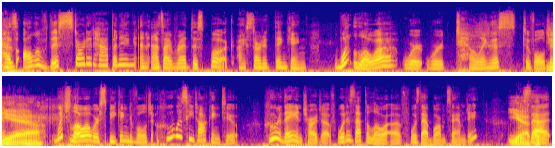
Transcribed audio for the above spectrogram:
as all of this started happening, and as I read this book, I started thinking, what Loa were were telling this to Vol'jin? Yeah, Which Loa were speaking to Vol'jin? Who was he talking to? Who are they in charge of? What is that the Loa of? Was that Bwonsamdi? yeah. was that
